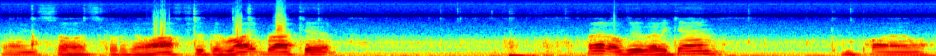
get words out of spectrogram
Okay, so it's got to go after the right bracket. Alright, I'll do that again. Compile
